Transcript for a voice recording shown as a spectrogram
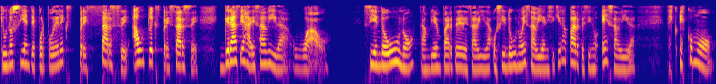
que uno siente por poder expresarse, autoexpresarse, gracias a esa vida, wow. Siendo uno también parte de esa vida, o siendo uno esa vida, ni siquiera parte, sino esa vida. Es, como,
